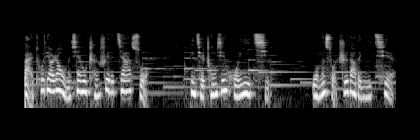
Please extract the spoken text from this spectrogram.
摆脱掉让我们陷入沉睡的枷锁，并且重新回忆起我们所知道的一切。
